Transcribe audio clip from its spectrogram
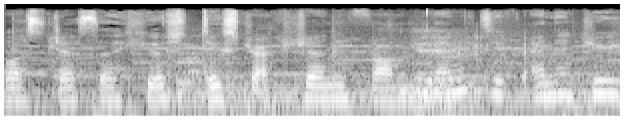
was just a huge distraction from negative energy.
